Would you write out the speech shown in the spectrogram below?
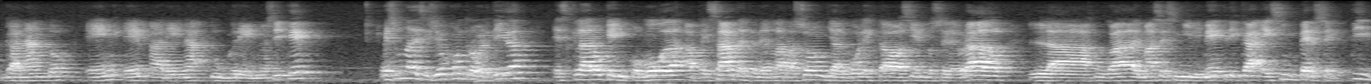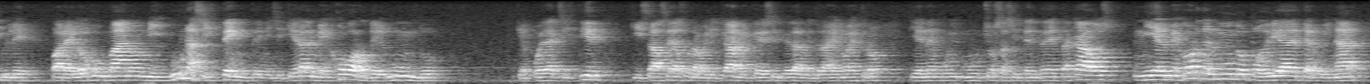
ganando en el Arena tu Así que es una decisión controvertida, es claro que incomoda a pesar de tener la razón, ya el gol estaba siendo celebrado, la jugada además es milimétrica, es imperceptible para el ojo humano, ningún asistente, ni siquiera el mejor del mundo que pueda existir, quizás sea suramericano, hay que decir que el arbitraje nuestro tiene muy, muchos asistentes destacados, ni el mejor del mundo podría determinar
